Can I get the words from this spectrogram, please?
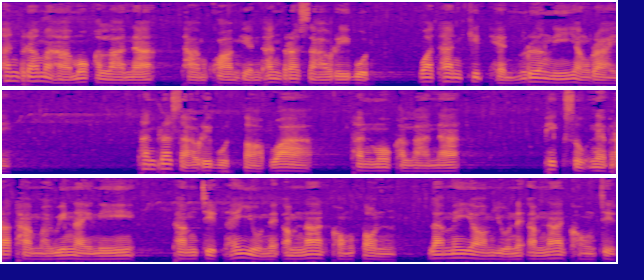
ท่านพระมหาโมคลานะถามความเห็นท่านพระสารีบุตรว่าท่านคิดเห็นเรื่องนี้อย่างไร ท่านพระสารีบุตรตอบว่า ท่านโมคลานะ ภิกษุในพระธรรมวินัยนี้ทำจิตให้อยู่ในอำนาจของตน และไม่ยอมอยู่ในอำนาจของจิต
